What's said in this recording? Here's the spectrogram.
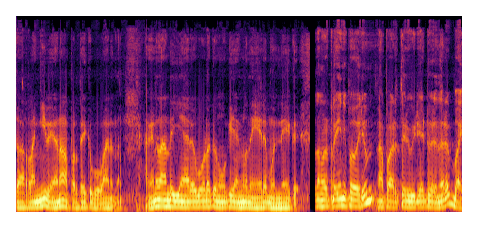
കറങ്ങി വേണം അപ്പുറത്തേക്ക് പോകാനെന്ന്. അങ്ങനെ ദാണ്ട് ഈ ആരോ ബോർഡൊക്കെ നോക്കി ഞങ്ങൾ നേരെ മുന്നേക്ക്. നമ്മുടെ ട്രെയിൻ ഇപ്പോൾ വരും. അപ്പോൾ അടുത്തൊരു വീഡിയോ ആയിട്ട് വരുന്നവർ ബൈ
